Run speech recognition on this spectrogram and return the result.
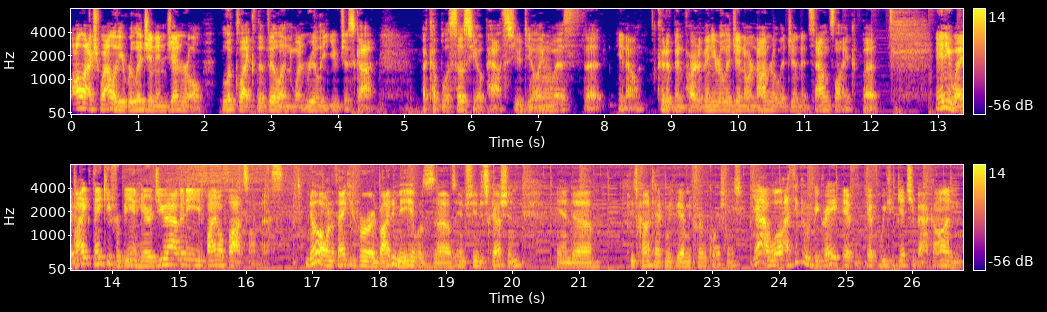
all actuality, religion in general look like the villain when really you've just got a couple of sociopaths you're dealing mm. with that you know could have been part of any religion or non-religion. It sounds like, but anyway, Mike, thank you for being here. Do you have any final thoughts on this? No, I want to thank you for inviting me. It was, uh, it was an interesting discussion, and uh, please contact me if you have any further questions. Yeah, well, I think it would be great if if we could get you back on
